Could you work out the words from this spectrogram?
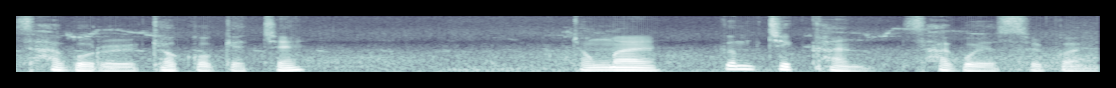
사고를 겪었겠지? 정말 끔찍한 사고였을 거야.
